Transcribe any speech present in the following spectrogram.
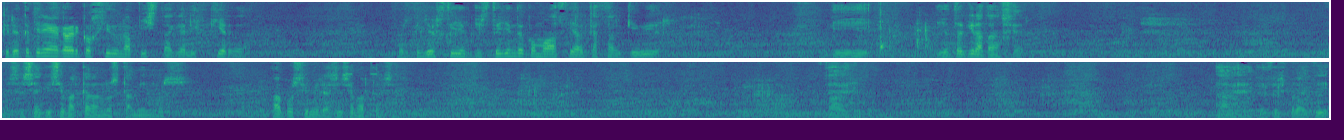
Creo que tenía que haber cogido una pista aquí a la izquierda. Porque yo estoy, estoy yendo como hacia el Cazalquivir. Y, y yo tengo que ir a Tánger. No sé si aquí se marcarán los caminos. Ah, pues sí, mira, sí se marcan, sí. A ver. A ver, entonces por aquí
